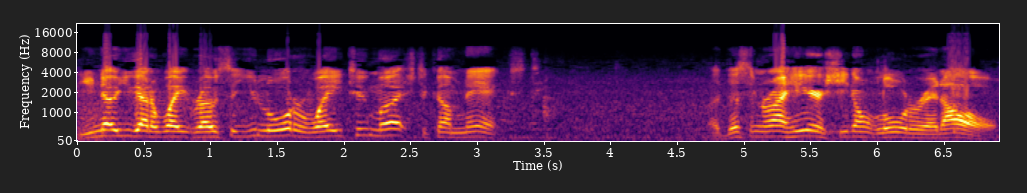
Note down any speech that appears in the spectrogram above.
You know you got to wait, Rosa. You loiter way too much to come next. Uh, this one right here, she don't loiter at all.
